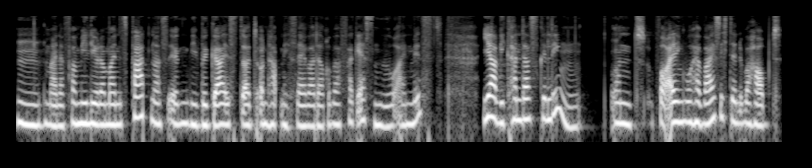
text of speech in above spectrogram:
hm, meiner Familie oder meines Partners irgendwie begeistert und habe mich selber darüber vergessen. So ein Mist. Ja, wie kann das gelingen? Und vor allen Dingen, woher weiß ich denn überhaupt,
